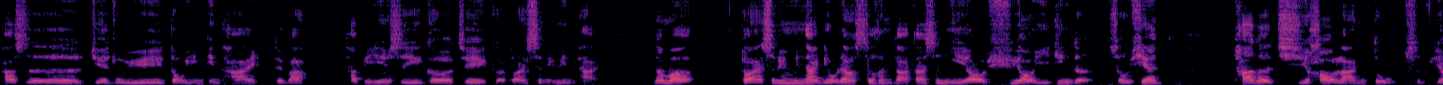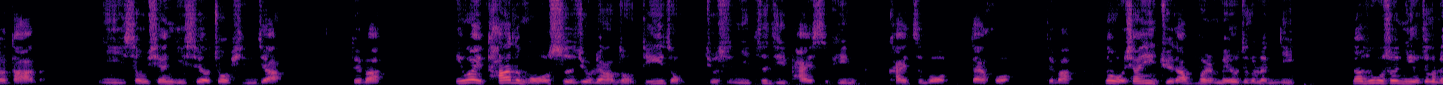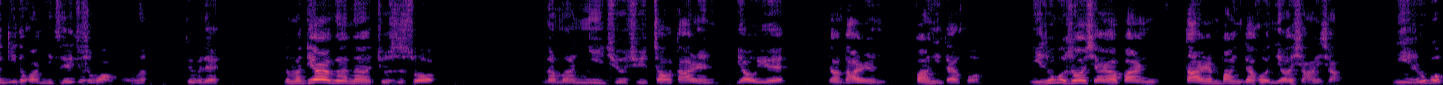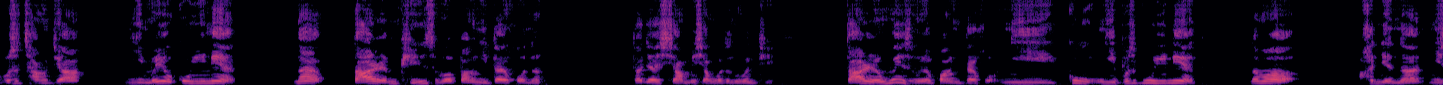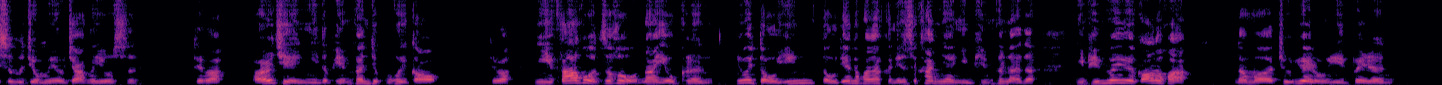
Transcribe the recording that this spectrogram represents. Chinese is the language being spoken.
它是借助于抖音平台，对吧？它毕竟是一个这个短视频平台，那么短视频平台流量是很大，但是你要需要一定的，首先它的起号难度是比较大的，你首先你是要做评价，对吧？因为它的模式就两种，第一种就是你自己拍视频开直播。带货，对吧？那我相信绝大部分人没有这个能力。那如果说你有这个能力的话，你直接就是网红了，对不对？那么第二个呢，就是说，那么你就去找达人邀约，让达人帮你带货。你如果说想要把人达人帮你带货，你要想一想，你如果不是厂家，你没有供应链，那达人凭什么帮你带货呢？大家想没想过这个问题？达人为什么要帮你带货？你供你不是供应链，那么很简单，你是不是就没有价格优势，对吧？而且你的评分就不会高，对吧？你发货之后，那有可能因为抖音、抖店的话，它肯定是看见你评分来的，你评分越高的话，那么就越容易被人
